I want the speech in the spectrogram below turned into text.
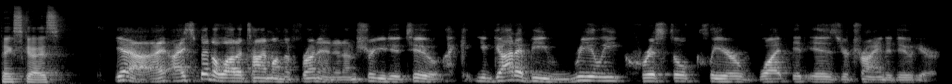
Thanks, guys. Yeah, I, I, spend a lot of time on the front end, and I'm sure you do too. You got to be really crystal clear what it is you're trying to do here.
